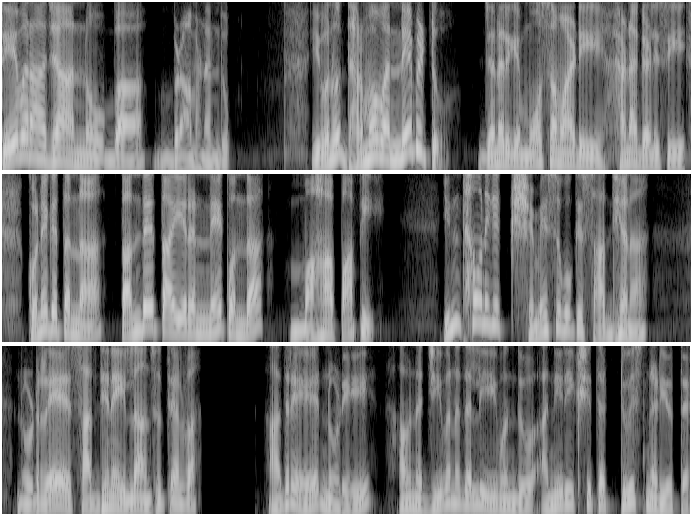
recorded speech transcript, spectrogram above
ದೇವರಾಜ ಅನ್ನೋ ಒಬ್ಬ ಬ್ರಾಹ್ಮಣಂದು. ಇವನು ಧರ್ಮವನ್ನೇ ಬಿಟ್ಟು ಜನರಿಗೆ ಮೋಸ ಮಾಡಿ ಹಣ ಗಳಿಸಿ ಕೊನೆಗೆ ತನ್ನ ತಂದೆ ತಾಯಿಯರನ್ನೇ ಕೊಂದ ಮಹಾಪಾಪಿ. ಇಂಥವನಿಗೆ ಕ್ಷಮೆ ಸಿಗೋಕೆ ಸಾಧ್ಯನಾ? ನೋಡ್ರೆ, ಸಾಧ್ಯನೇ ಇಲ್ಲ ಅನ್ಸುತ್ತೆ ಅಲ್ವಾ? ಆದರೆ ನೋಡಿ ಅವನ ಜೀವನದಲ್ಲಿ ಒಂದು ಅನಿರೀಕ್ಷಿತ ಟ್ವಿಸ್ಟ್ ನಡೆಯುತ್ತೆ.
